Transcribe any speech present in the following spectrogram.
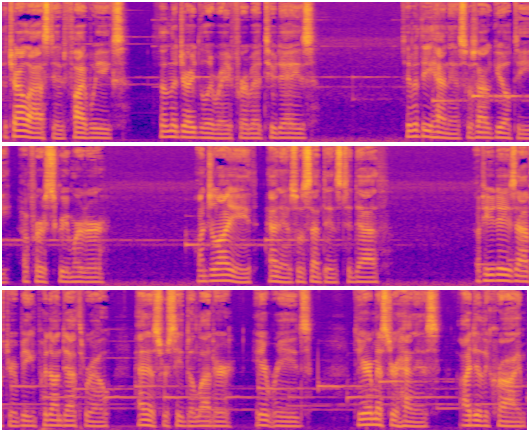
The trial lasted five weeks, then the jury deliberated for about two days. Timothy Hennis was found guilty of first degree murder. On July 8th, Hennis was sentenced to death. A few days after being put on death row, Hennis received a letter. It reads Dear Mr. Hennis, I did the crime.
